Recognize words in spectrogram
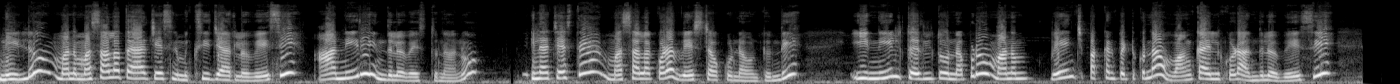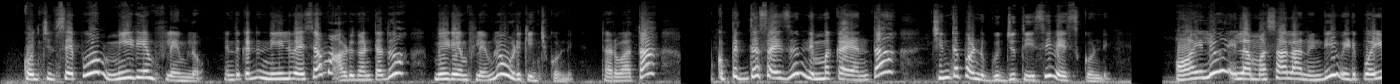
నీళ్ళు మన మసాలా తయారు చేసిన మిక్సీ జార్లో వేసి ఆ నీరు ఇందులో వేస్తున్నాను. ఇలా చేస్తే మసాలా కూడా వేస్ట్ అవ్వకుండా ఉంటుంది. ఈ నీళ్ళు తెరులుతున్నప్పుడు మనం వేయించి పక్కన పెట్టుకున్న వంకాయలు కూడా అందులో వేసి కొంచెం సేపు మీడియం ఫ్లేమ్లో. ఎందుకంటే నీళ్ళు వేసాము అడుగంటదు మీడియం ఫ్లేమ్లో ఉడికించుకోండి. తర్వాత ఒక పెద్ద సైజు నిమ్మకాయ అంతా చింతపండు గుజ్జు తీసి వేసుకోండి. ఆయిల్ ఇలా మసాలా నుండి విడిపోయి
